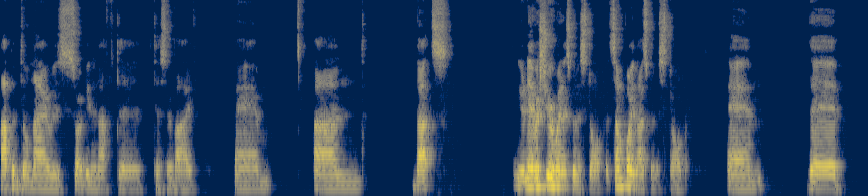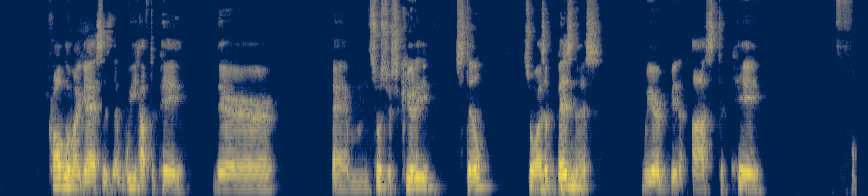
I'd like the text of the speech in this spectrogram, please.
up until now has sort of been enough to to survive, um, and that's you're never sure when it's going to stop. At some point, that's going to stop. Um, the problem, I guess, is that we have to pay their um, social security still. So as a business, we are being asked to pay f-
